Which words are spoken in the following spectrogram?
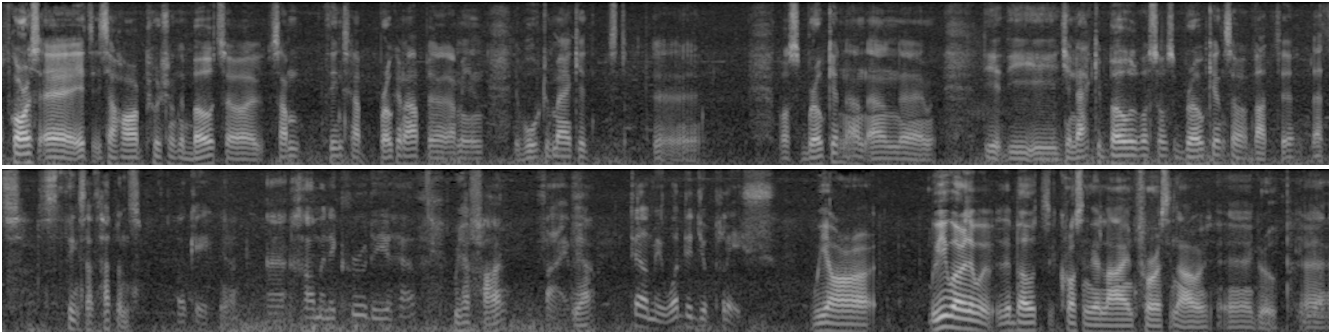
Of course, uh, it, it's a hard push on the boat, so some things have broken up. Uh, I mean, the water uh, was broken, and, and uh, the the gennaker bowl was also broken. So, but uh, that's things that happens. Okay. Yeah, Uh, how many crew do you have? we have five. Five. Yeah, Tell me, what did you place? we are. We were the, the boat crossing the line first in our uh, group. In your- uh,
